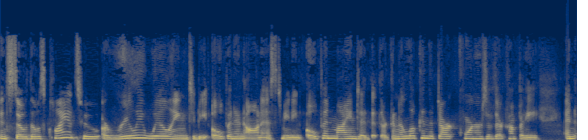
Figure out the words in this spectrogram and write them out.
And so, those clients who are really willing to be open and honest, meaning open minded, that they're going to look in the dark corners of their company, and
